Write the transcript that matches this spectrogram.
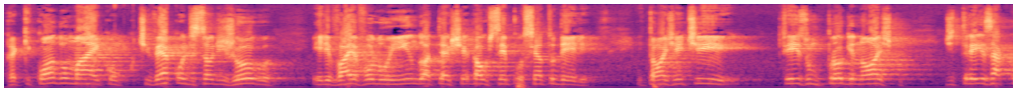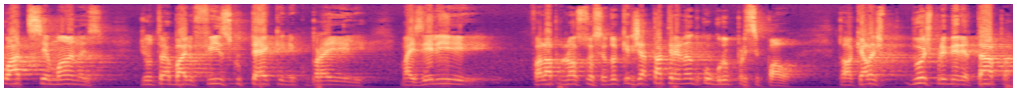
para que quando o Michael tiver condição de jogo, ele vai evoluindo até chegar aos 100% dele. Então a gente fez um prognóstico de três a quatro semanas de um trabalho físico técnico para ele. Mas ele falar para o nosso torcedor que ele já está treinando com o grupo principal. Então aquelas duas primeiras etapas,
